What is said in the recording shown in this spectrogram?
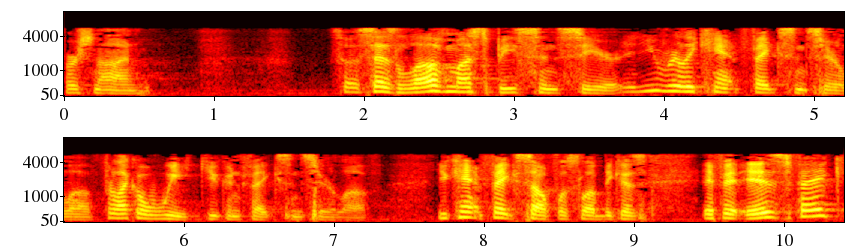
verse 9. So it says, love must be sincere. You really can't fake sincere love. For like a week, you can fake sincere love. You can't fake selfless love because if it is fake,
